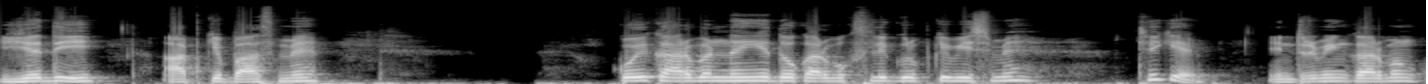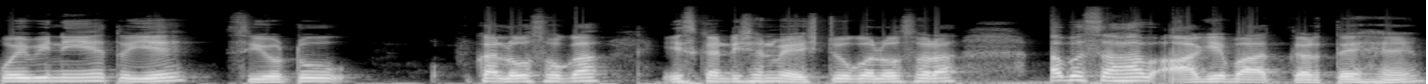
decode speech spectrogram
यदि आपके पास में कोई कार्बन नहीं है, दो कार्बोक्सिलिक ग्रुप के बीच में, ठीक है? इंटरविंग कार्बन कोई भी नहीं है तो ये CO2 का लॉस होगा। इस कंडीशन में H2 का लॉस हो रहा। अब साहब आगे बात करते हैं।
